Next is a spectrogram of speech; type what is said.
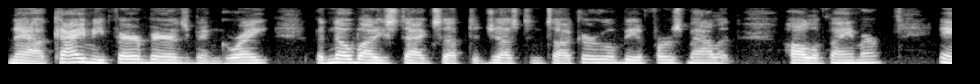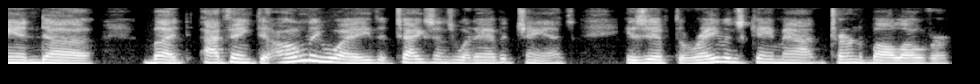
Now, Ka'imi Fairbairn's been great, but nobody stacks up to Justin Tucker, who will be a first ballot Hall of Famer. And uh, but I think the only way the Texans would have a chance is if the Ravens came out and turned the ball over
